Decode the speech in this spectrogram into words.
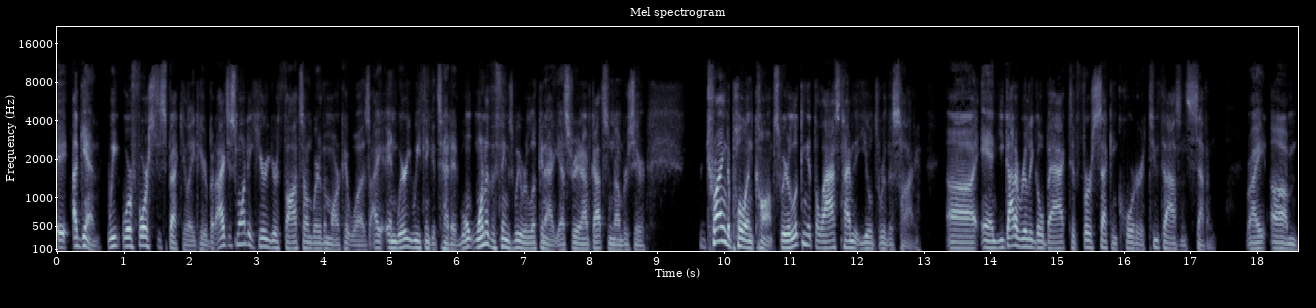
it, again we we're forced to speculate here but i just want to hear your thoughts on where the market was. I and where we think it's headed. One of the things we were looking at yesterday and i've got some numbers here trying to pull in comps. We were looking at the last time that yields were this high Uh, and you got to really go back to first, second quarter of 2007, right? Um,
